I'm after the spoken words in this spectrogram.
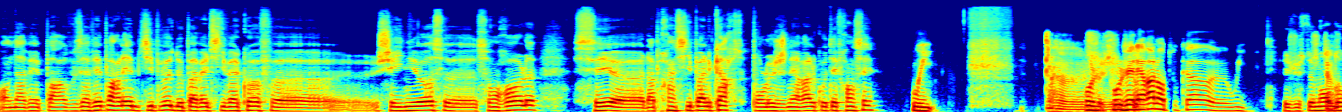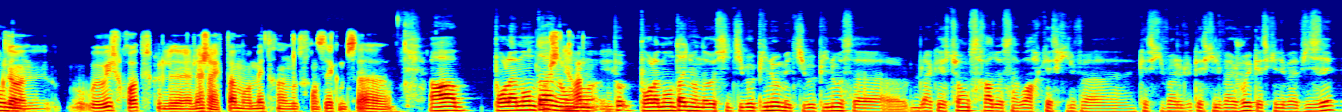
On avait par... Vous avez parlé un petit peu de Pavel Sivakov chez Ineos, son rôle, c'est la principale carte pour le général côté français? Oui. pour, le général, en tout cas, oui. Et justement, donc... Oui, oui, je crois, parce que là, j'arrive pas à me remettre un autre français comme ça. Ah, pour la montagne, on, pour la montagne, on a aussi Thibaut Pinot, mais Thibaut Pinot, ça, la question sera de savoir qu'est-ce qu'il va, qu'est-ce qu'il va, qu'est-ce qu'il va jouer, qu'est-ce qu'il va viser.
